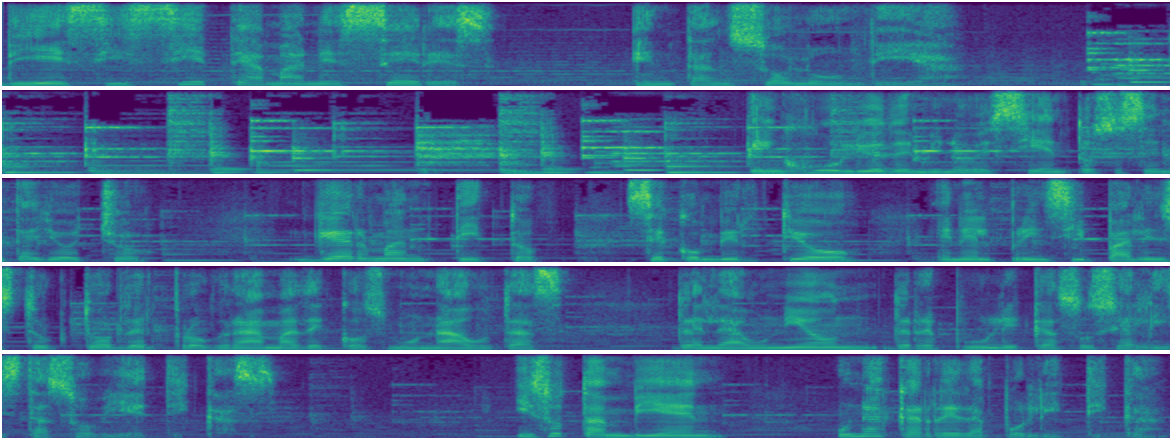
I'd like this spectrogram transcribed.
17 amaneceres en tan solo un día. En julio de 1968, German Titov se convirtió en el principal instructor del programa de cosmonautas de la Unión de Repúblicas Socialistas Soviéticas. Hizo también una carrera política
